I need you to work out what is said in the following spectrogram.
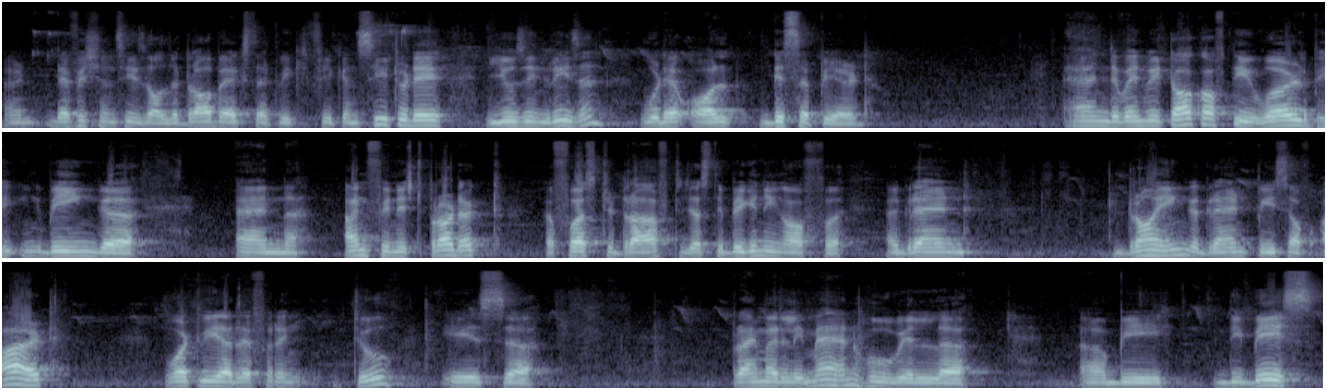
uh, deficiencies, all the drawbacks that we, we can see today using reason would have all disappeared. And when we talk of the world being, being uh, an unfinished product, a first draft, just the beginning of uh, a grand drawing, a grand piece of art, what we are referring to is uh, primarily man who will uh, uh, be the base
